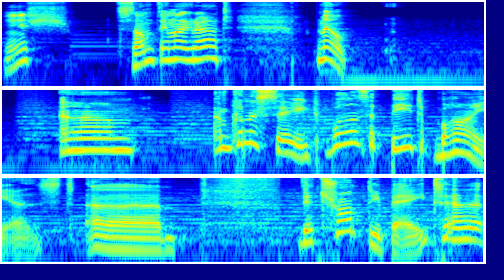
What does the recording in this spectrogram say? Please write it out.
ish, something like that. No, um, I'm gonna say it was a bit biased. Uh, the Trump debate, uh,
